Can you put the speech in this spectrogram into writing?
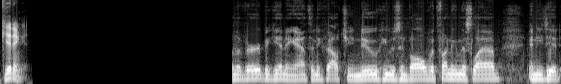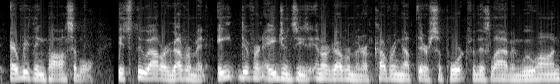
getting it. From the very beginning, Anthony Fauci knew he was involved with funding this lab, and he did everything possible it's throughout our government. Eight different agencies in our government are covering up their support for this lab in Wuhan.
